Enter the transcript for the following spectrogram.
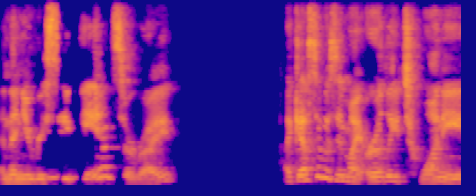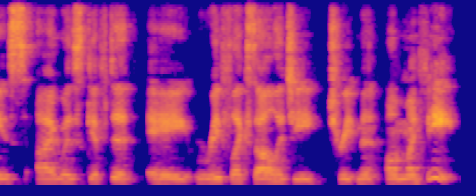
and then you receive mm-hmm. the answer, right? I guess it was in my early 20s, I was gifted a reflexology treatment on my feet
